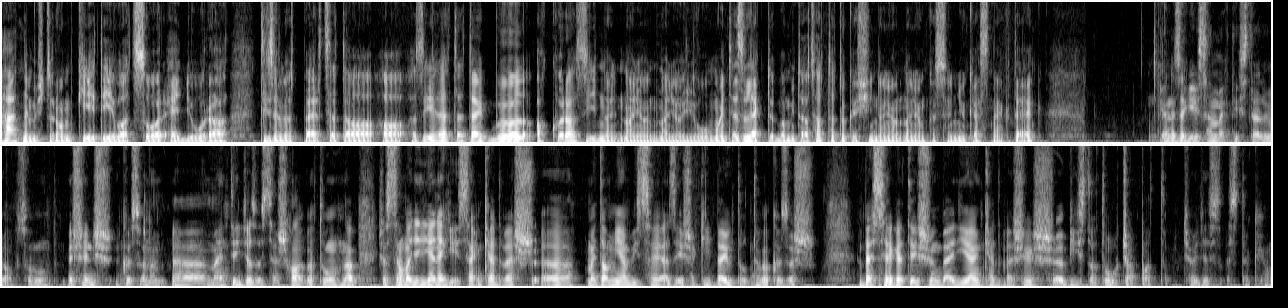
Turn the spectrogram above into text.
hát nem is tudom, két évadszor, egy óra, 15 percet a, a, az életetekből, akkor az így nagyon-nagyon jó. Majd ez a legtöbb, amit adhattatok, és így nagyon-nagyon köszönjük ezt nektek. Igen, ez egészen megtisztelő, abszolút. És én is köszönöm, uh, mert így az összes hallgatónknak, és azt hiszem, hogy egy ilyen egészen kedves, uh, majd amilyen visszajelzések így bejutottak a közös beszélgetésünkbe, egy ilyen kedves és bíztató csapat. Úgyhogy ez, ez tök jó.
